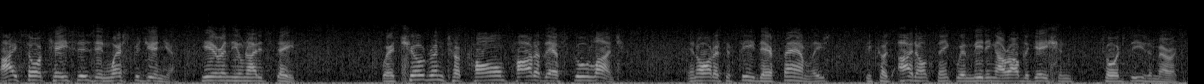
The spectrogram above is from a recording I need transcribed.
I saw cases in West Virginia, here in the United States, where children took home part of their school lunch in order to feed their families because I don't think we're meeting our obligations towards these Americans.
